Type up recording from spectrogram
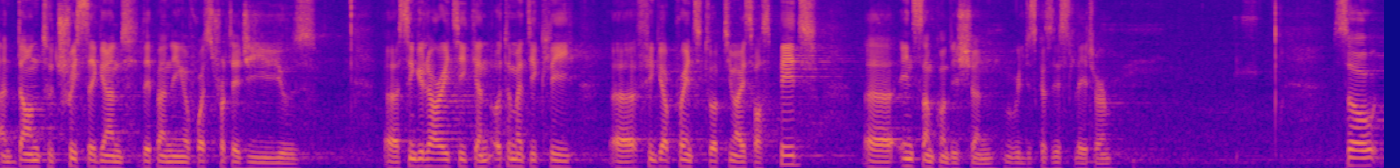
and down to 3 seconds depending of what strategy you use. Uh, Singularity can automatically fingerprint to optimize for speed in some condition. We will discuss this later. So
